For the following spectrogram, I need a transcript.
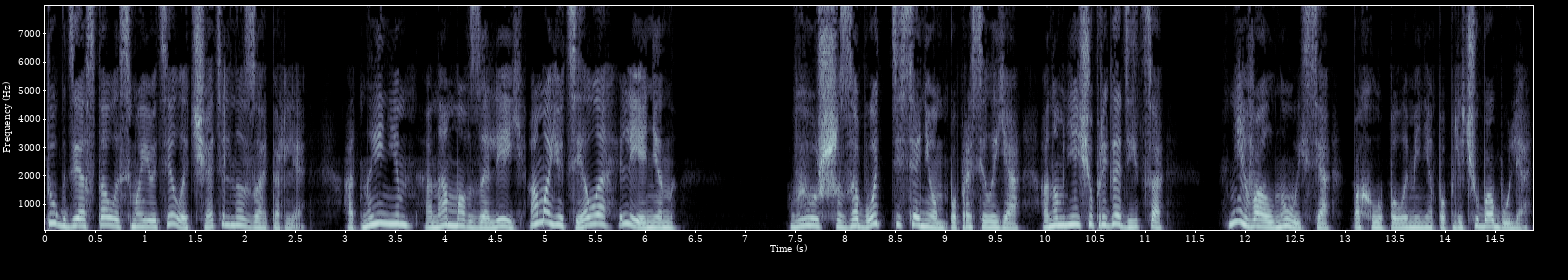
Ту, где осталось мое тело, тщательно заперли. Отныне она мавзолей, а мое тело — Ленин. «Вы уж заботьтесь о нем», — попросила я, — «оно мне еще пригодится». «Не волнуйся», — похлопала меня по плечу бабуля.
